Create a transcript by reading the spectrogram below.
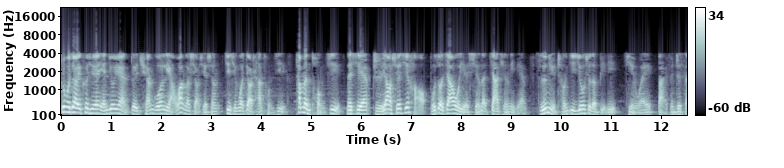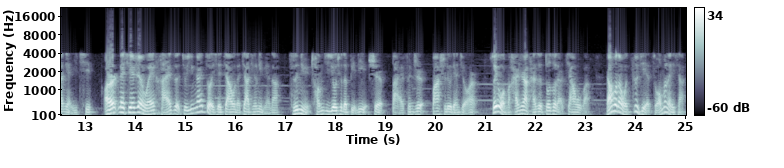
中国教育科学院研究院对全国两万个小学生进行过调查统计，他们统计那些只要学习好、不做家务也行的家庭里面，子女成绩优秀的比例仅为百分之三点一七，而那些认为孩子就应该做一些家务的家庭里面呢，子女成绩优秀的比例是百分之八十六点九二。所以，我们还是让孩子多做点家务吧。然后呢，我自己也琢磨了一下，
